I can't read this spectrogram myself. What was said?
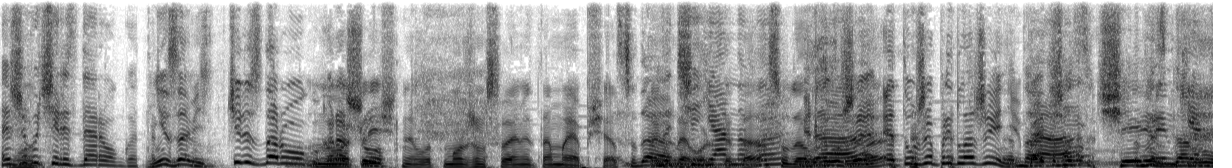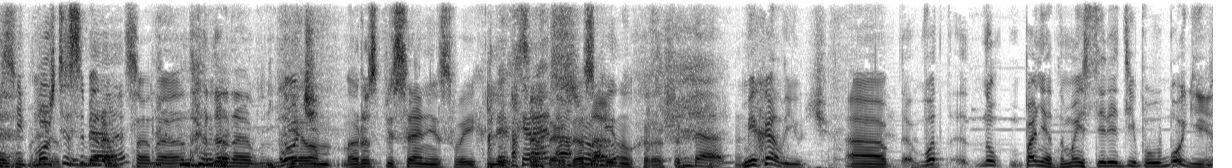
Я живу Вот. через дорогу. так Независимый. Через дорогу, Ну, хорошо. отлично, вот можем с вами там и общаться. Да. тогда, Ольга, да, с Это, удовольствием. уже, да. это уже предложение. Да. поэтому через дорогу. можете собираться. Да, да, да, да. Я Ночь- вам расписание своих лекций Хорошо. тогда скину, хорошо. Да. Михаил Юрьевич, а, вот, ну, понятно, мои стереотипы убогие,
